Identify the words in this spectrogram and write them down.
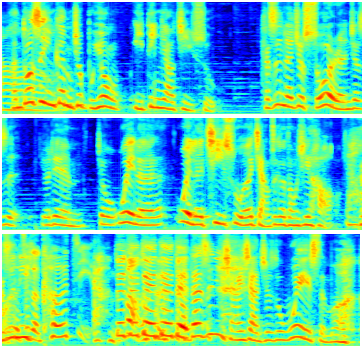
，oh. 很多事情根本就不用一定要技术。可是呢，就所有人就是有点就为了为了技术而讲这个东西好。可是你这个科技啊，对对对对对。但是你想一想，就是为什么？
